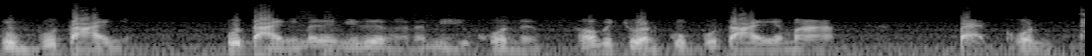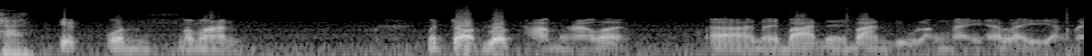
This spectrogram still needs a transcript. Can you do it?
กลุ่มผู้ตายเนี่ย ผู้ตายนี่ไม่ได้มีเรื่องอะนะมีอยู่คนหนึ่งเขาไปชวนกลุ่มผู้ตายเนี่ยมาแปดคนค่ะ เจ็ดคนประมาณ มาจอดรถถามหาว่าอ่าในบ้านในบ้านอยู่หลังไหนอะไรอย่างไหน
